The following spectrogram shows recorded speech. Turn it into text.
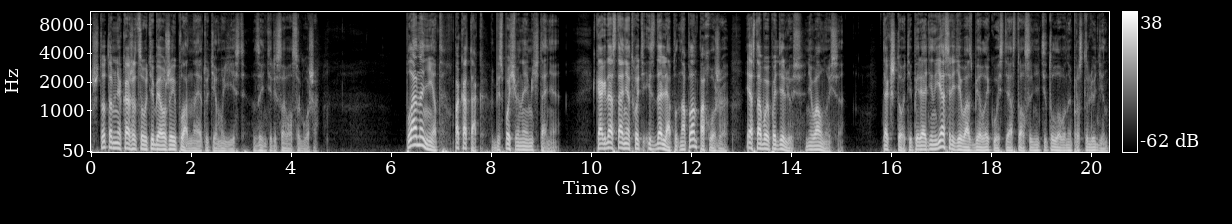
«Что-то, мне кажется, у тебя уже и план на эту тему есть», — заинтересовался Гоша. «Плана нет, пока так, беспочвенное мечтание. Когда станет хоть издаля на план похоже, я с тобой поделюсь, не волнуйся. Так что, теперь один я среди вас белой кости остался нетитулованный простолюдин?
